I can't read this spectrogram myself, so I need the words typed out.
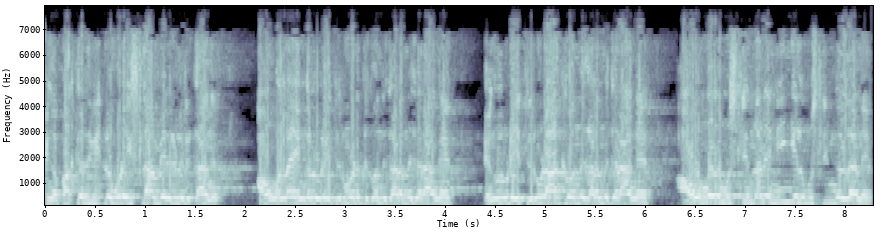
எங்க பக்கத்து வீட்டுல கூட இஸ்லாமியர்கள் இருக்காங்க. அவங்க எல்லாம் எங்களுடைய திருமணத்துக்கு வந்து கலந்துக்கிறாங்க. எங்களுடைய திருவிழாக்கு வந்து கலந்துக்கிறாங்க. அவங்களும் முஸ்லீம் தானே நீங்களும் முஸ்லீம்கள் தானே.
